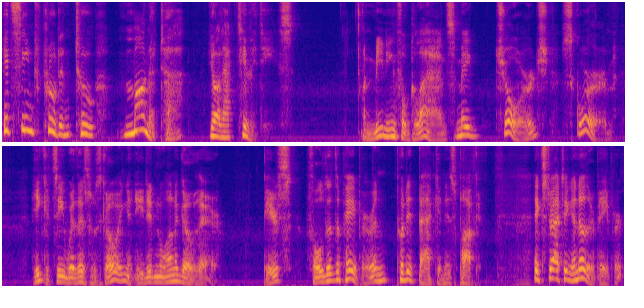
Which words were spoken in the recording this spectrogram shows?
it seemed prudent to monitor your activities. A meaningful glance made George squirm. He could see where this was going, and he didn't want to go there. Pierce folded the paper and put it back in his pocket. Extracting another paper,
